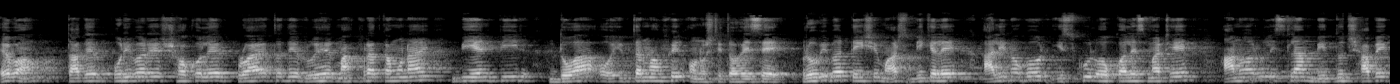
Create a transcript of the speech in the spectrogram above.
এবং তাদের পরিবারের সকলের প্রয়াতদের রুহের মাগফিরাত কামনায় বিএনপির দোয়া ও ইফতার মাহফিল অনুষ্ঠিত হয়েছে। রবিবার তেইশে মার্চ বিকেলে আলীনগর স্কুল ও কলেজ মাঠে আনোয়ারুল ইসলাম বিদ্যুৎ সাবেক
